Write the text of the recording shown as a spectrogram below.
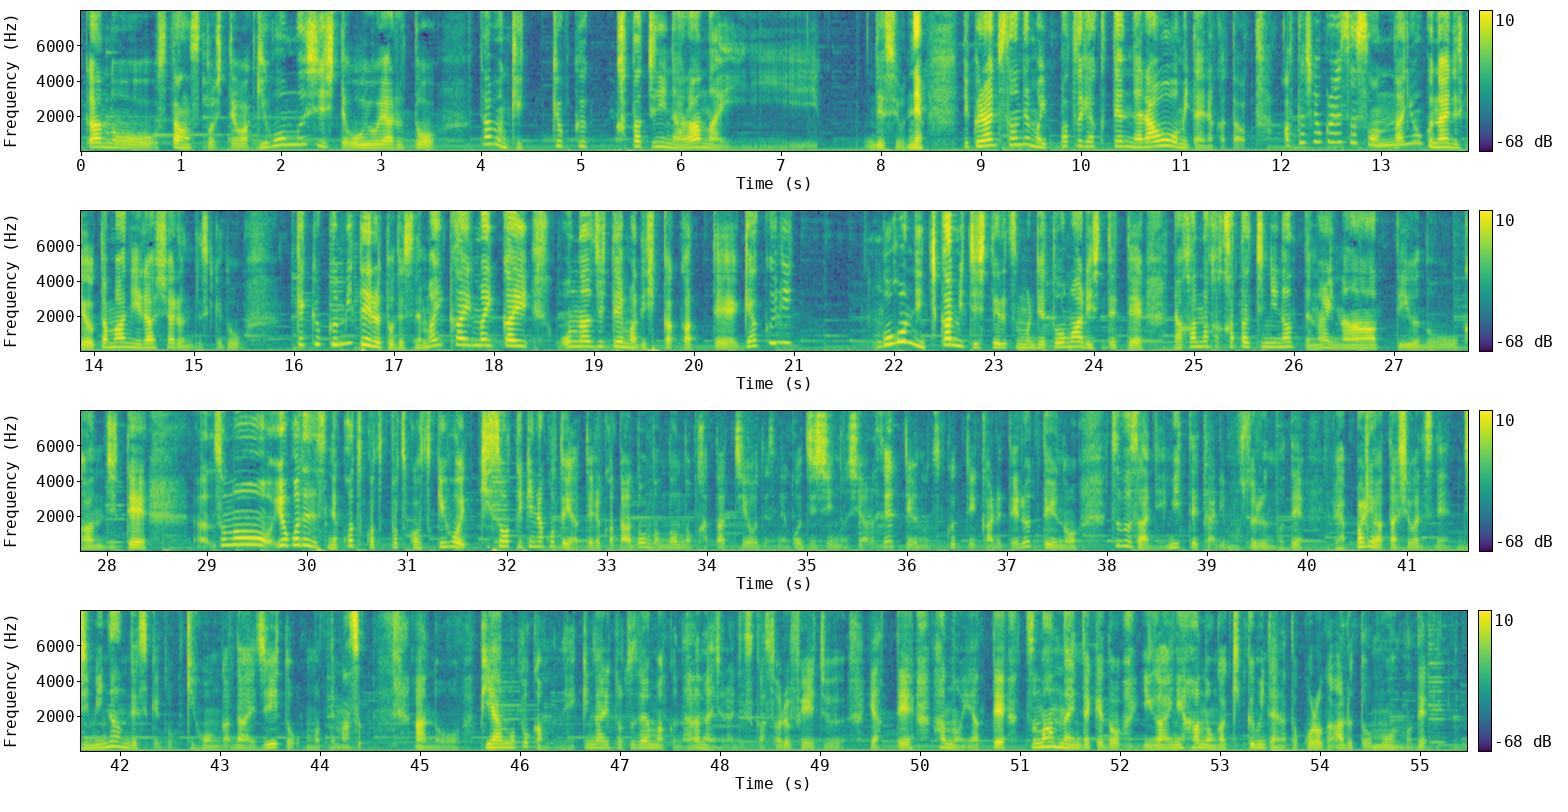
あのスタンスとしては基本無視して応用やると多分結局形にならないですよね。でクライアントさんでも一発逆転狙おうみたいな方私のクライアントさんそんなに多くないですけどたまにいらっしゃるんですけど結局見てるとですね毎回毎回同じテーマで引っかかって逆にご本人近道してるつもりで遠回りしててなかなか形になってないなーっていうのを感じてその横でですねコツコツコツコツ基本基礎的なことやってる方はどんどんどんどん形をですねご自身の幸せっていうのを作っていかれてるっていうのをつぶさんに似てたりもするのでやっぱり私はですね地味なんですけど基本が大事と思ってます。あのピアノとかもねいきなり突然うまくならないじゃないですか。ソルフェージュやってハノンやってつまんないんだけど意外にハノンが効くみたいなところがあると思うので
